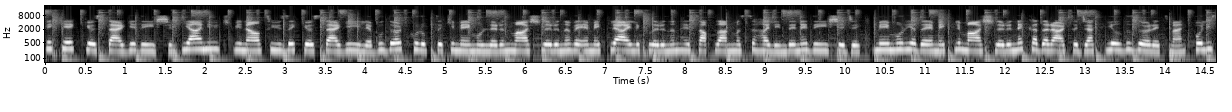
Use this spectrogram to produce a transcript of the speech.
Peki ek gösterge değişim, yani 3600 ek gösterge ile bu 4 gruptaki memurların maaşlarını ve emekli aylıklarının hesaplanması halinde ne değişecek? Memur ya da emekli maaşları ne kadar artacak? Yıldız öğretmen, polis,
